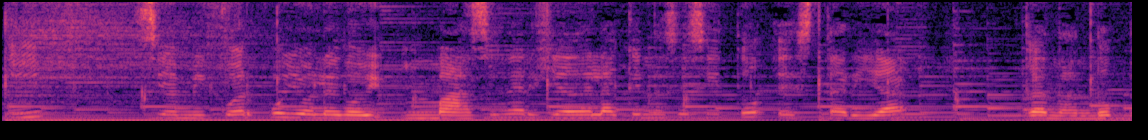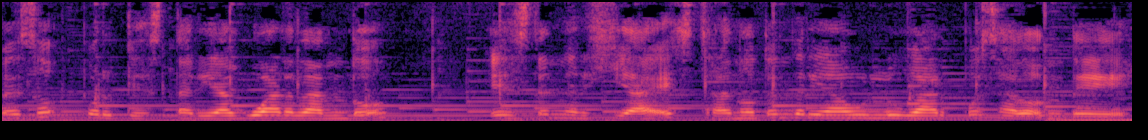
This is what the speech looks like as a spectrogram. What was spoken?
y si a mi cuerpo yo le doy más energía de la que necesito, estaría ganando peso porque estaría guardando esta energía extra, no tendría un lugar pues a donde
